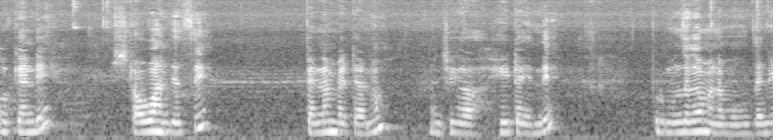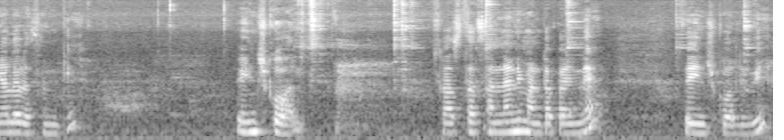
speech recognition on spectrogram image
ఓకే అండి. స్టవ్ ఆన్ చేసి పెన్నం పెట్టాను. మంచిగా హీట్ అయింది. ఇప్పుడు ముందుగా మనము ధనియాల రసంకి వేయించుకోవాలి. కాస్త సన్నని మంట పైనే వేయించుకోవాలి ఇవి.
